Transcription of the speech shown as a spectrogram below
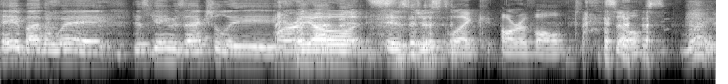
hey, by the way, this game is actually Mario is just like our evolved selves. right.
